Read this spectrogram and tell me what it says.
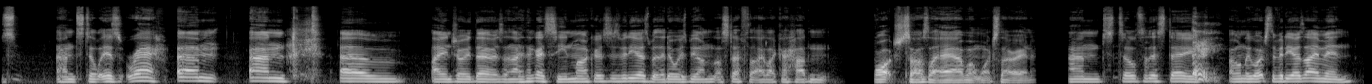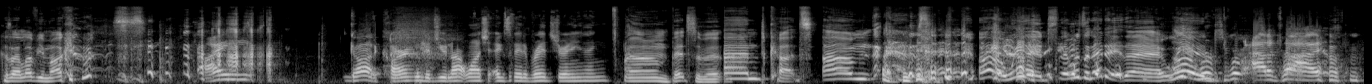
was and still is rare. Um, and um, I enjoyed those, and I think I'd seen Marcos's videos, but they'd always be on stuff that I like I hadn't watched. So I was like, yeah, I won't watch that right now and still to this day, I only watch the videos I'm in because I love you, Marcos. I God, Karn, did you not watch Exit Bridge or anything? um, bits of it and cuts. Um, oh, weird. There was an edit there. oh, we're we're out of time.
